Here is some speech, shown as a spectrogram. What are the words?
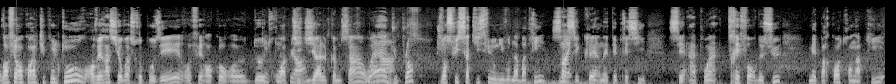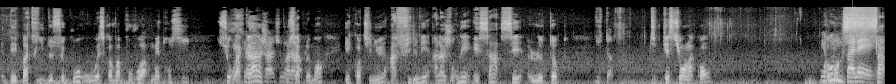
On va faire encore un petit peu le tour. On verra si on va se reposer, refaire encore euh, deux, Quelques trois plans. petits dials comme ça. Ouais, Voilà. du plan. J'en suis satisfait au niveau de la batterie. Ça, c'est clair, net et précis. C'est un point très fort dessus. Mais par contre, on a pris des batteries de secours où est-ce qu'on va pouvoir mettre aussi sur la Sur la cage, tout simplement, et continuer à filmer à la journée. Et ça, c'est le top. Du top. Petite question à la con. Et Comment balai. ça,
